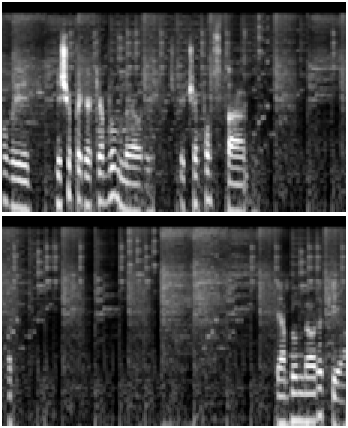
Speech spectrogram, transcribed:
Vamos ver. Deixa eu pegar aqui a Blue Acho que eu tinha postado. Tem a Blue aqui, ó.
